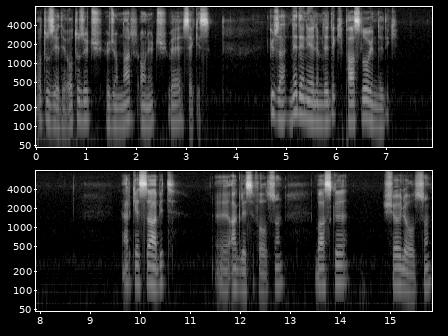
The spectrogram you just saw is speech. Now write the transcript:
37, 33, hücumlar 13 ve 8. Güzel. Ne deneyelim dedik? Paslı oyun dedik. Herkes sabit. E, agresif olsun. Baskı şöyle olsun.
